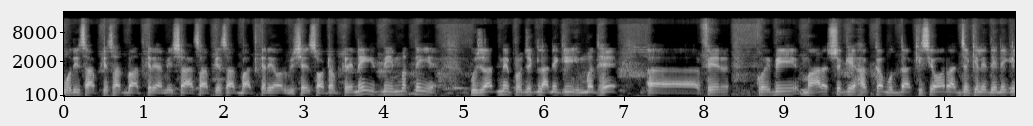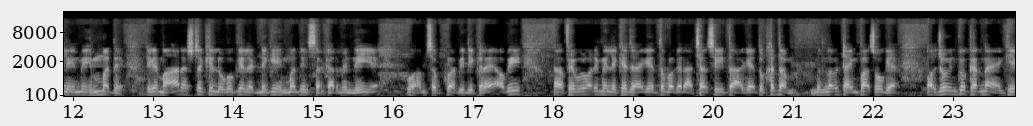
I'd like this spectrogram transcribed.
मोदी साहब के साथ बात करे अमित शाह साहब के साथ बात करे और विषय सॉर्ट आउट करे। नहीं इतनी हिम्मत नहीं है। गुजरात में प्रोजेक्ट लाने की हिम्मत है आ, फिर कोई भी महाराष्ट्र के हक का मुद्दा किसी और राज्य के लिए देने के लिए इनमें हिम्मत है लेकिन महाराष्ट्र के लोगों के लड़ने की हिम्मत इस सरकार में नहीं है वो हम सबको अभी दिख रहा है। अभी फेब्रुआरी में लेके जाएँगे तो अगर आचार संहिता आ गया तो खत्म मतलब टाइम पास हो गया। और जो इनको करना है कि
